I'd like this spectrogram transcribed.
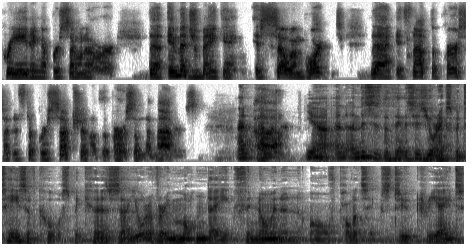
creating a persona or the image making is so important that it's not the person it's the perception of the person that matters and, and uh, yeah and, and this is the thing this is your expertise of course because uh, you're a very modern day phenomenon of politics to create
